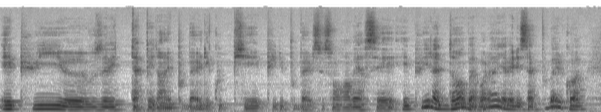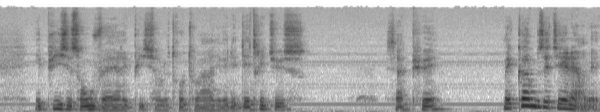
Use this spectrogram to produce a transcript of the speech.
Et puis euh, vous avez tapé dans les poubelles des coups de pied, puis les poubelles se sont renversées. Et puis là-dedans, ben voilà, il y avait les sacs poubelles quoi. Et puis ils se sont ouverts, et puis sur le trottoir, il y avait des détritus. Ça puait. Mais comme vous étiez énervé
